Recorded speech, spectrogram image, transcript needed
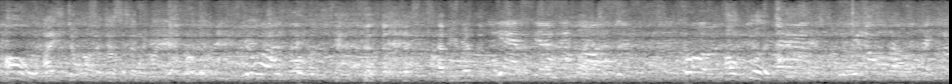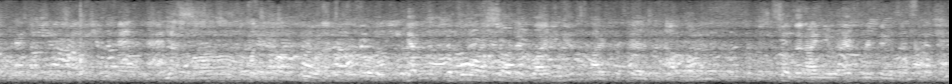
Oh, I don't want to disappoint you. Have you read the book? Yes, yes, it was cool. Oh, good. And, you know, the Yes. What's it called? Yep. Before I started writing it, I prepared an outline so that I knew everything that happened.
